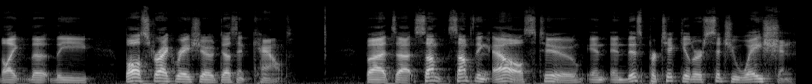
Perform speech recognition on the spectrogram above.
Like the the ball strike ratio doesn't count. But uh, some something else too in in this particular situation,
